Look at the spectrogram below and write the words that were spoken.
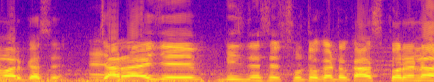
আমার কাছে। হ্যাঁ। যারা এই যে বিজনেসের ছোটখাটো কাজ করে না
